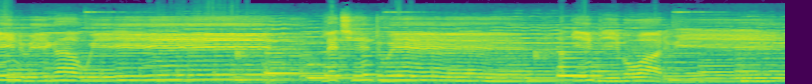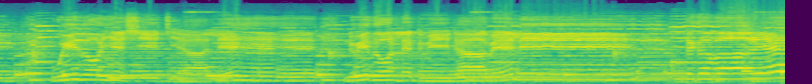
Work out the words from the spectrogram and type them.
နင်းတွေကဝေ လက်ချင်းတွေအပြင်းပြေဘဝတွေဝေးသောရက်ရှိကြလေနှွေးသောလက်တွေဒါပဲလီတကဘာရဲ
